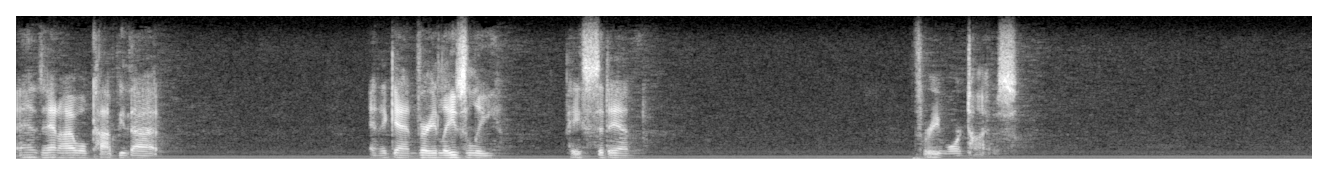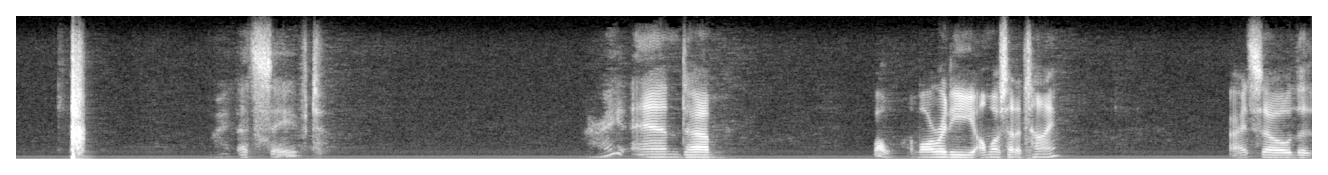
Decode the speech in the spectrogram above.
And then I will copy that and again very lazily paste it in three more times. All right, that's saved. All right, and um, I'm already almost out of time. All right, so the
